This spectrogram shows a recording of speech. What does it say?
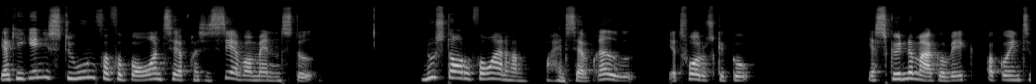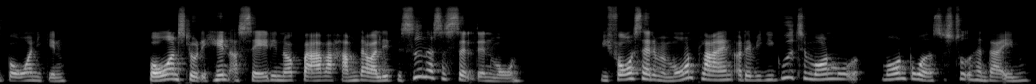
Jeg gik ind i stuen for at få borgeren til at præcisere, hvor manden stod. Nu står du foran ham, og han ser vred ud. Jeg tror, du skal gå. Jeg skyndte mig at gå væk og gå ind til borgeren igen. Borgeren slog det hen og sagde, at det nok bare var ham, der var lidt ved siden af sig selv den morgen. Vi fortsatte med morgenplejen, og da vi gik ud til morgenbordet, så stod han derinde.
